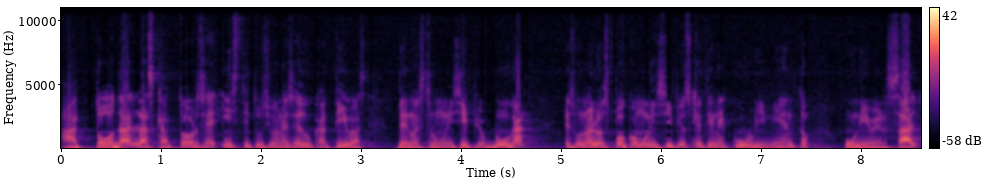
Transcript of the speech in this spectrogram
a todas las 14 instituciones educativas de nuestro municipio. Buga es uno de los pocos municipios que tiene cubrimiento universal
